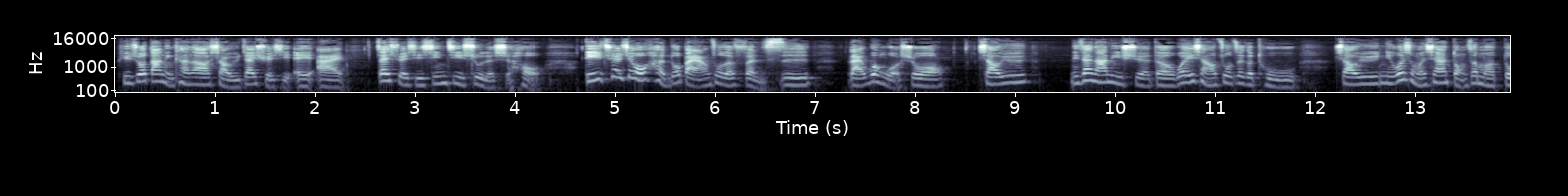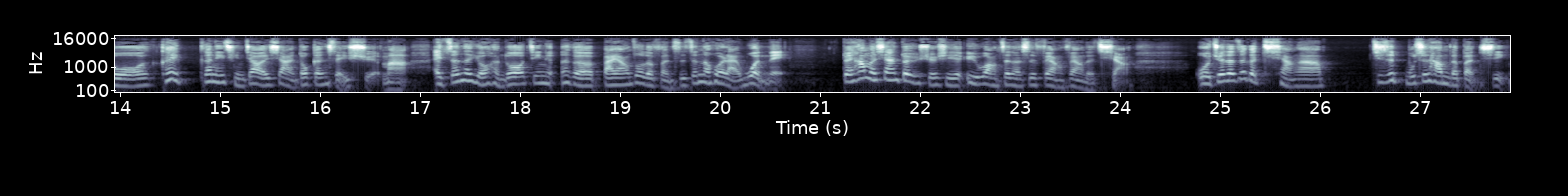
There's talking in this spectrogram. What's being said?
比如说，当你看到小鱼在学习 AI，在学习新技术的时候，的确就有很多白羊座的粉丝来问我说：“小鱼，你在哪里学的？我也想要做这个图。小鱼，你为什么现在懂这么多？可以跟你请教一下，你都跟谁学吗？”诶，真的有很多金牛那个白羊座的粉丝真的会来问呢。对，他们现在对于学习的欲望真的是非常非常的强。我觉得这个强啊。其实不是他们的本性，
